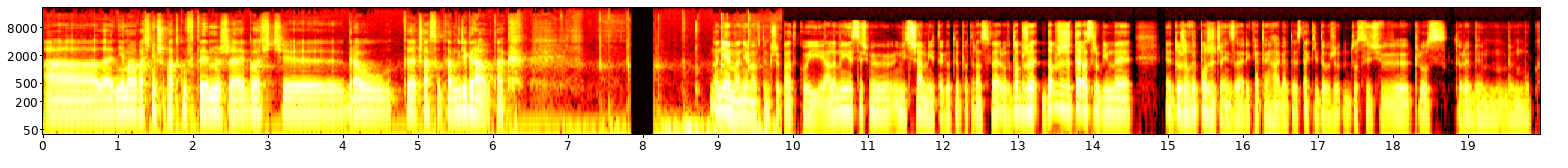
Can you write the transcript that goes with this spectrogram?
ale nie ma właśnie przypadku w tym, że gość yy, grał tyle czasu tam, gdzie grał, tak? No nie ma, nie ma w tym przypadku, i, ale my jesteśmy mistrzami tego typu transferów. Dobrze, dobrze, że teraz robimy dużo wypożyczeń za Erika Tenhaga. To jest taki dobrze, dosyć y, plus, który bym, bym mógł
